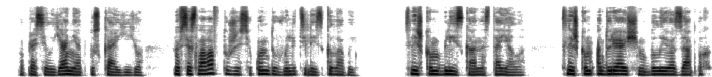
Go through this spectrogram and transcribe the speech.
— попросил я, не отпуская ее, но все слова в ту же секунду вылетели из головы. Слишком близко она стояла. Слишком одуряющим был ее запах.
